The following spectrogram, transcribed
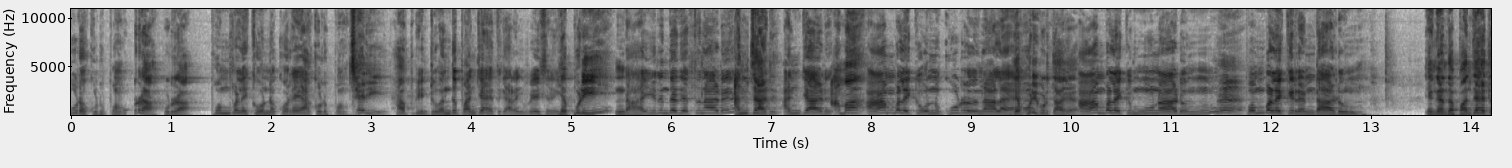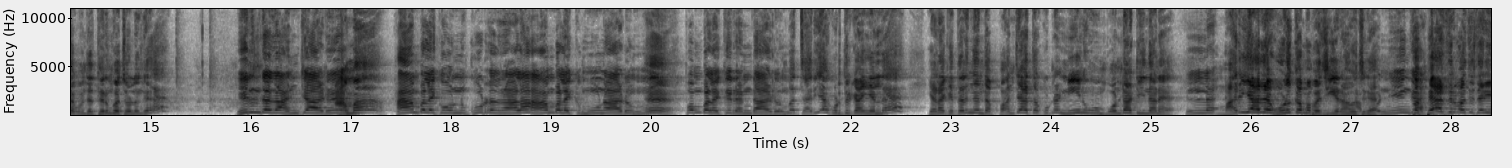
கூட கொடுப்போம். குடுறா குடுறா. பொம்பளைக்கு ஒண்ணு குறையா கொடுப்போம். சரி. அப்படின்ட்டு வந்து பஞ்சாயத்துக்காரங்க பேசுறீங்க. எப்படி? இந்த இருந்தது எத்தனை ஆடு? அஞ்சாடு. அஞ்சாடு. ஆமா. ஆம்பளைக்கு ஒண்ணு கூடுறதுனால எப்படி கொடுத்தாங்க? ஆம்பளைக்கு மூணு ஆடும். பொம்பளைக்கு ரெண்டு ஆடும். எங்க அந்த பஞ்சாயத்தை கொஞ்சம் திரும்ப சொல்லுங்க இருந்தது அஞ்சாடு ஆமா. ஆம்பளைக்கு ஒண்ணு கூடுறதுனால ஆம்பளைக்கு மூணு ஆடும். பொம்பளைக்கு ரெண்டு ஆடும் சரியா கொடுத்துருக்காங்கல்ல எனக்கு தெரிஞ்ச இந்த பஞ்சாயத்தை கூட நீனும் உன் பொண்டாட்டியும் தானே? இல்ல. மரியாதை ஒழுக்கமா பேசிக்கிறேன் வச்சுக்க. நீங்க- பேசுற பத்தி சரி?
